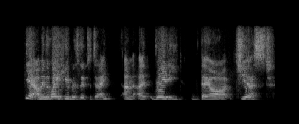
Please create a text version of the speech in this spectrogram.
Yeah, I mean the way humans live today, and uh, really they are just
